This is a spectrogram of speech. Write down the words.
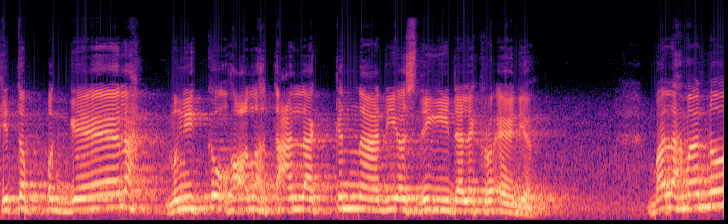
kita pergilah mengikut Allah Ta'ala kena dia sendiri dalam Quran dia. Balah mana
